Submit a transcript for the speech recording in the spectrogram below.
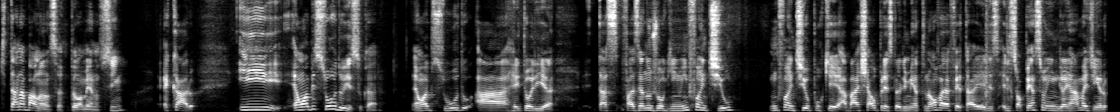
que tá na balança, pelo menos. Sim. É caro. E é um absurdo isso, cara. É um absurdo. A reitoria tá fazendo um joguinho infantil. Infantil porque abaixar o preço do alimento não vai afetar eles. Eles só pensam em ganhar mais dinheiro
